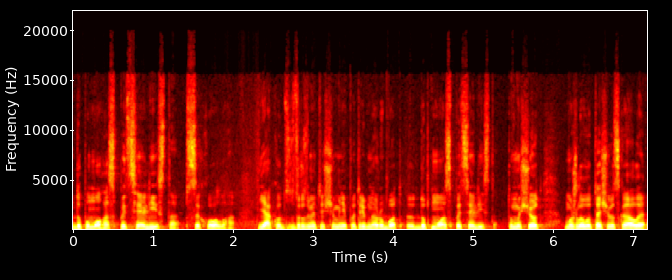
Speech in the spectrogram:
допомога спеціаліста, психолога? Як от зрозуміти, що мені потрібна робота допомога спеціаліста? Тому що, от, можливо, те, що ви сказали.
